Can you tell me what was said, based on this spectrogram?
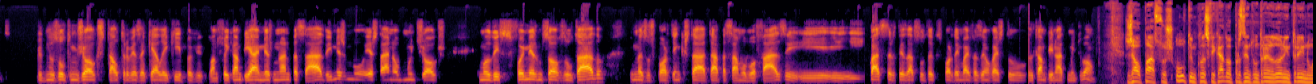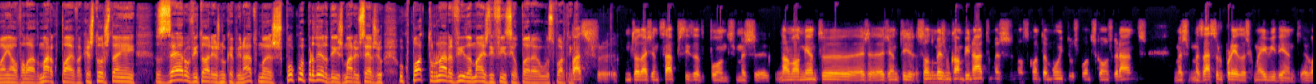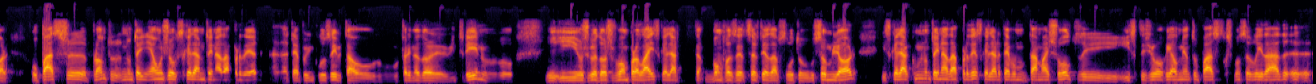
nos últimos jogos está outra vez aquela equipa que quando foi campeã, e mesmo no ano passado, e mesmo este ano houve muitos jogos, como eu disse, foi mesmo só resultado, mas o Sporting que está, está a passar uma boa fase e, e, quase certeza absoluta que o Sporting vai fazer um resto de campeonato muito bom. Já o Passos, último classificado, apresenta um treinador interino em Alvalade, Marco Paiva. Castores têm zero vitórias no campeonato, mas pouco a perder, diz Mário Sérgio, o que pode tornar a vida mais difícil para o Sporting. O Passos, como toda a gente sabe, precisa de pontos, mas eh, normalmente eh, a gente são do mesmo campeonato, mas não se conta muito os pontos com os grandes mas, mas há surpresas, como é evidente. Agora, o Passos, pronto, não tem, é um jogo que se calhar não tem nada a perder, até porque inclusive está o, o treinador interino o, e, e, os jogadores vão para lá e se calhar vão fazer de certeza absoluta o seu melhor e se calhar como não tem nada a perder, se calhar até vão estar mais soltos e, e se tejou realmente o passo de responsabilidade, eh,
